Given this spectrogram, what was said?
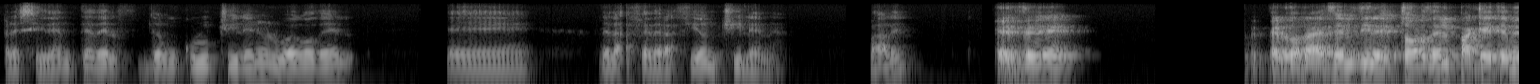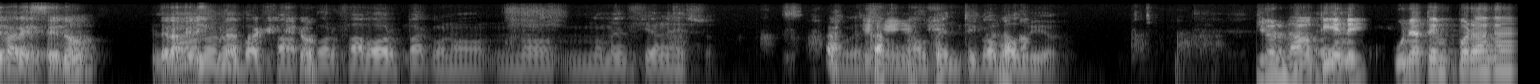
presidente de un club chileno y luego eh, de la Federación Chilena. ¿Vale? Es de. Perdona, es del director del paquete, me parece, ¿no? De la película. por, por favor, Paco, no, no, no menciones eso. Porque es un auténtico bodrio. Jordao tiene una temporada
